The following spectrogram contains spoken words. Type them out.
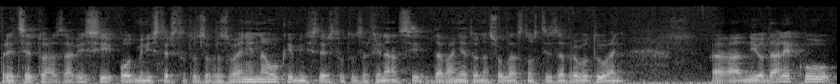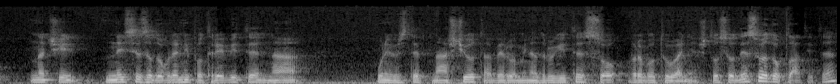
Пред се тоа зависи од Министерството за образование и наука и Министерството за финанси, давањето на согласности за вработување. Ни одалеку, значи, не се задоволени потребите на универзитет нашиот, а верувам и на другите, со вработување. Што се однесува до платите,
